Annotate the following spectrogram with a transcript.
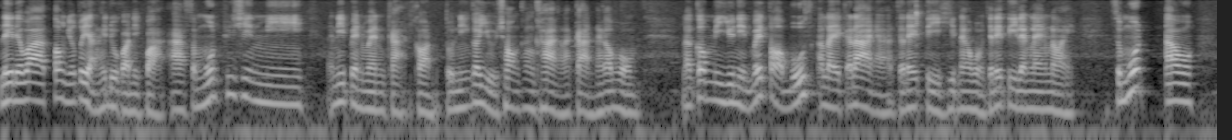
เรียกได้ว่าต้องยกตัวอย่างให้ดูก่อนดีกว่าอะสมมติพี่ชินมีอันนี้เป็นแวนการ์ดก่อน ตัวนี้ก็อยู่ช่องข้างๆละกันนะครับผม แล้วก็มียูนิตไว้ต่อบูสต์อะไรก็ได้อะจะได้ตีฮิตนะครับผมจะได้ตีแรงๆหน่อย สมมุติเอา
